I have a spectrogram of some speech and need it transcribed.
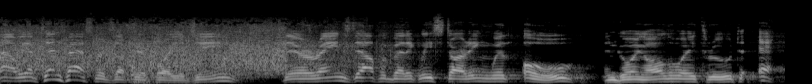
Now, we have 10 passwords up here for you, Gene. They're arranged alphabetically, starting with O and going all the way through to X.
